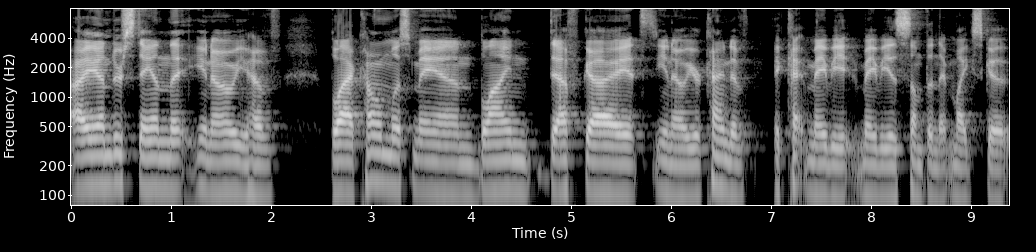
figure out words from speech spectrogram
I understand that, you know, you have black homeless man, blind deaf guy. It's, you know, you're kind of it maybe maybe is something that Mike's go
